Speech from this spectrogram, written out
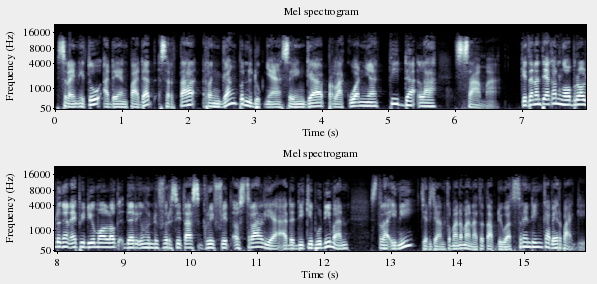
Selain itu, ada yang padat serta renggang penduduknya sehingga perlakuannya tidaklah sama. Kita nanti akan ngobrol dengan epidemiolog dari Universitas Griffith Australia, ada Diki Budiman. Setelah ini, jadi jangan ke mana-mana, tetap di What's Trending KBR Pagi.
